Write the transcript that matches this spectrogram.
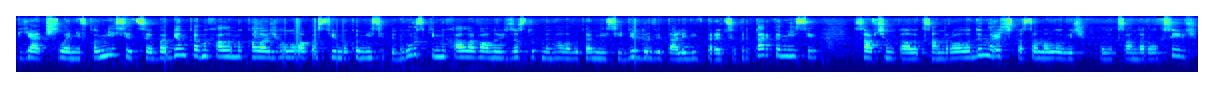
п'ять членів комісії: це Бабенко Михайло Миколаївич, голова постійної комісії, Підгурський Михайло Іванович, заступник голови комісії, Дідур Віталій Вікторович, секретар комісії, Савченко Олександр Володимирович та Самолович Олександр Олексійович,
